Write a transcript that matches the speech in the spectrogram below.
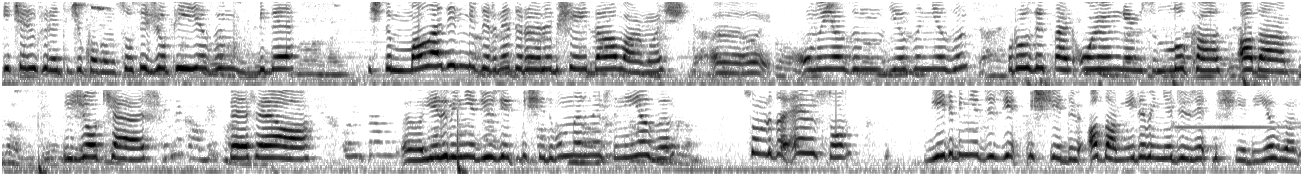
içerik üretici kodunu Sosijopi yazın bir de işte Maladin midir nedir öyle bir şey daha varmış. Ee, onu yazın yazın yazın. Rosetman, oyun gemisi, Lucas, Adam, Joker, BFA, e, 7777 bunların hepsini yazın. Sonra da en son 7777 Adam 7777 yazın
